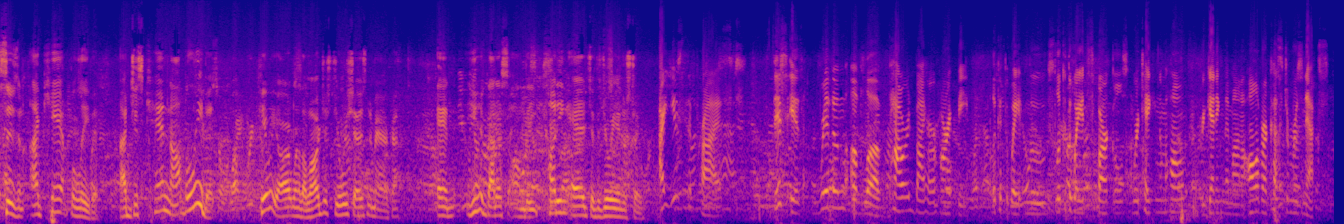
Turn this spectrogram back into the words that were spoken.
Susan, I can't believe it. I just cannot believe it. Here we are, one of the largest jewelry shows in America, and you have got us on the cutting edge of the jewelry industry. Are you surprised? This is Rhythm of Love, powered by her heartbeat. Look at the way it moves. Look at the way it sparkles. We're taking them home. We're getting them on all of our customers' necks.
